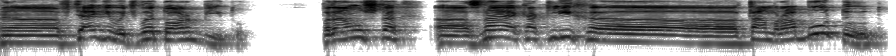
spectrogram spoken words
Э, втягивать в эту орбиту. Потому что, э, зная, как лихо э, там работают,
